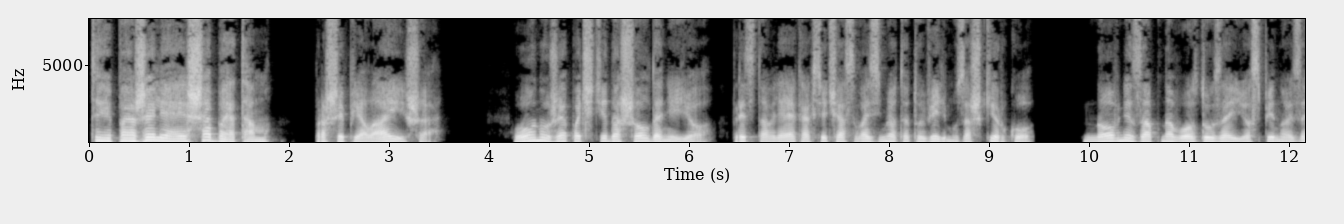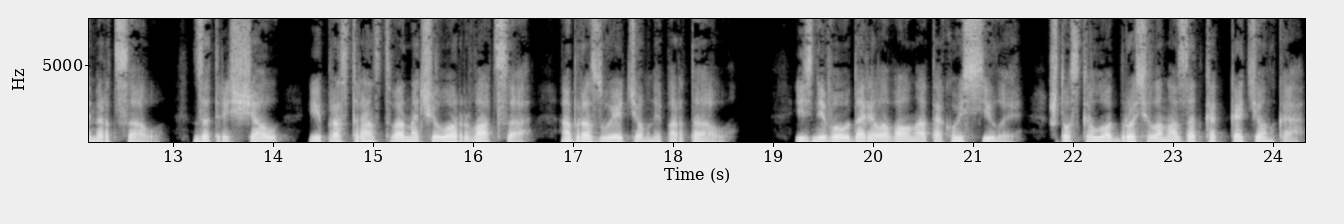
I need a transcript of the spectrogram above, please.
«Ты пожалеешь об этом», — прошипела Аиша. Он уже почти дошел до нее, представляя, как сейчас возьмет эту ведьму за шкирку, но внезапно воздух за ее спиной замерцал, затрещал, и пространство начало рваться, образуя темный портал. Из него ударила волна такой силы, что скалу отбросило назад, как котенка.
